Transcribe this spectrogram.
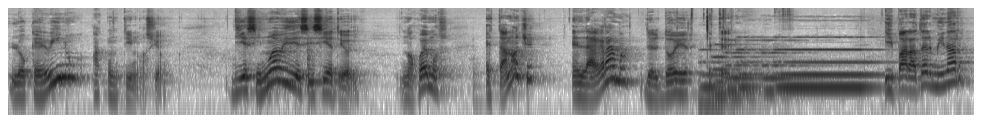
lo que vino a continuación. 19 y 17 hoy. Nos vemos esta noche en la grama del Doyer Stadium. Y para terminar,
